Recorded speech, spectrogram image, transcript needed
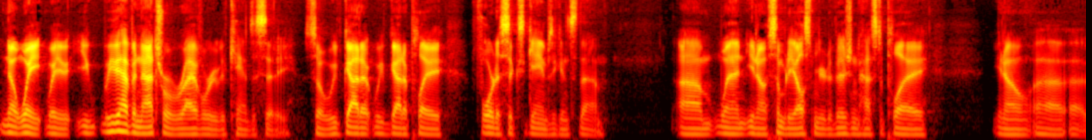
no wait wait you, we have a natural rivalry with Kansas City, so we've got to we've got to play four to six games against them. Um, when you know somebody else from your division has to play, you know uh, uh,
